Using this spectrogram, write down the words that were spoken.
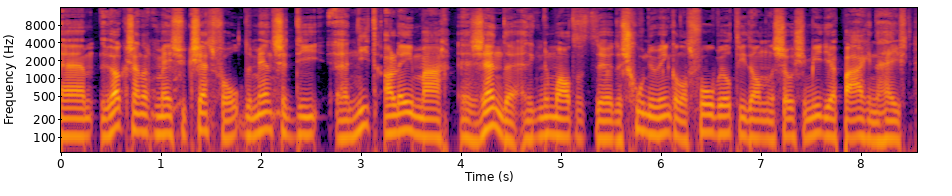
Um, welke zijn er het meest succesvol? De mensen die uh, niet alleen maar uh, zenden. En ik noem altijd de, de schoenenwinkel als voorbeeld, die dan een social media pagina heeft.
